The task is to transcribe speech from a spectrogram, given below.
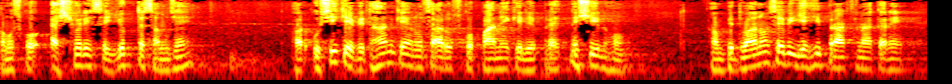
हम उसको ऐश्वर्य से युक्त समझें और उसी के विधान के अनुसार उसको पाने के लिए प्रयत्नशील हों। हम विद्वानों से भी यही प्रार्थना करें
